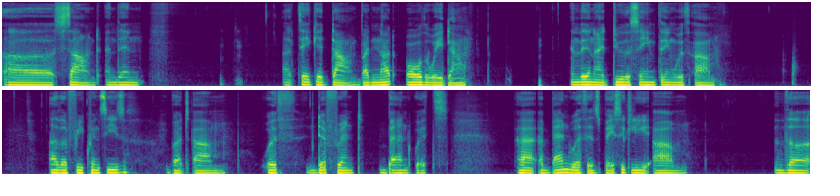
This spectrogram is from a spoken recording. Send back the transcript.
uh sound and then i take it down but not all the way down. And then I do the same thing with um other frequencies but um with different bandwidths uh, a bandwidth is basically um the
